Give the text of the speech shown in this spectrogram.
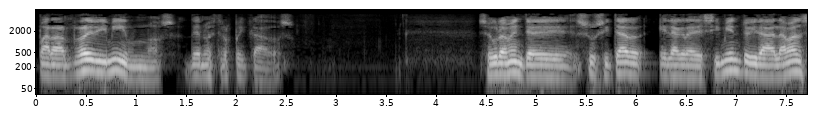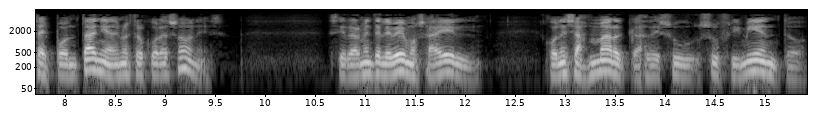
para redimirnos de nuestros pecados. Seguramente ha de suscitar el agradecimiento y la alabanza espontánea de nuestros corazones. Si realmente le vemos a Él con esas marcas de su sufrimiento,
